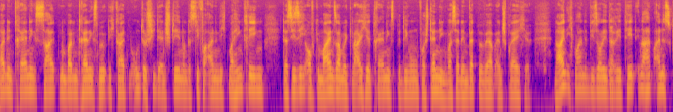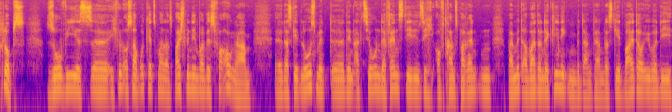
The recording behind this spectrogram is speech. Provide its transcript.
bei den Trainingszeiten und bei den Trainingsmöglichkeiten Unterschiede entstehen und dass die Vereine nicht mal hinkriegen, dass sie sich auf gemeinsame gleiche Trainingsbedingungen verständigen, was ja dem Wettbewerb entspräche. Nein, ich meine die Solidarität innerhalb eines Clubs so wie es, äh, ich will Osnabrück jetzt mal als Beispiel nehmen, weil wir es vor Augen haben. Äh, das geht los mit äh, den Aktionen der Fans, die, die sich auf Transparenten bei Mitarbeitern der Kliniken bedankt haben. Das geht weiter über die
